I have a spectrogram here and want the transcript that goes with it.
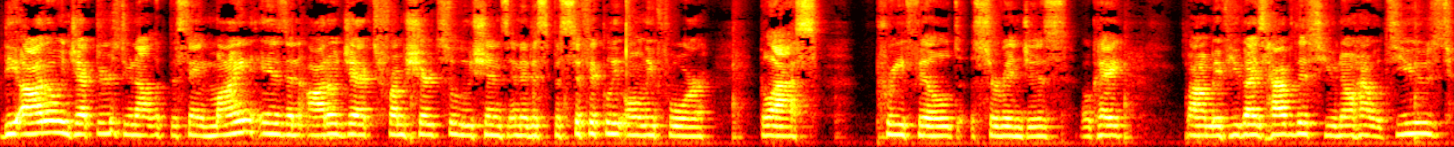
The auto injectors do not look the same. Mine is an auto inject from Shared Solutions, and it is specifically only for glass pre-filled syringes, okay? Um, if you guys have this, you know how it's used.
